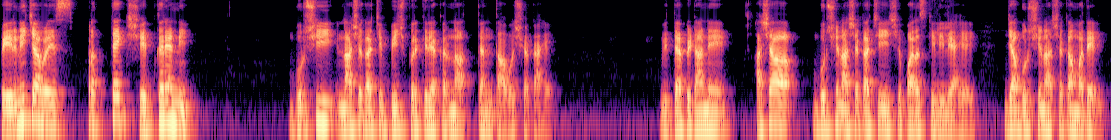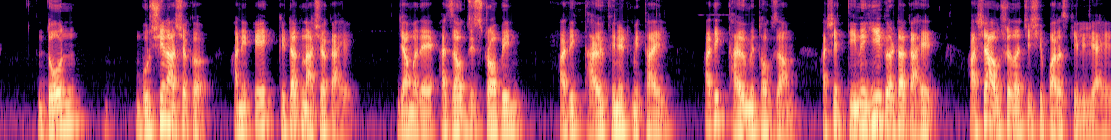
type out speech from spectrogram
पेरणीच्या वेळेस प्रत्येक शेतकऱ्यांनी बुरशीनाशकाची बीज प्रक्रिया करणं अत्यंत आवश्यक आहे. विद्यापीठाने अशा बुरशीनाशकाची शिफारस केलेली आहे ज्या बुरशीनाशकामध्ये दोन बुरशीनाशकं आणि एक कीटकनाशक आहे ज्यामध्ये ॲझॉक्झिस्ट्रॉबिन अधिक थायोफिनेट मिथाईल अधिक थायोमिथॉक्झाम असे तीनही घटक आहेत अशा औषधाची शिफारस केलेली आहे.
